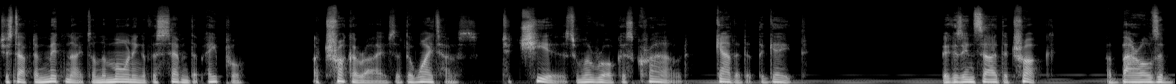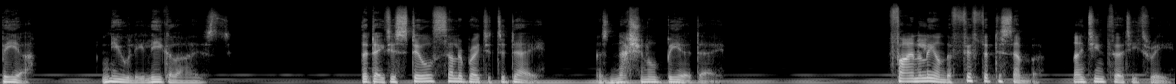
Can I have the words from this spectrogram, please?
just after midnight on the morning of the 7th of April, a truck arrives at the White House to cheers from a raucous crowd gathered at the gate. Because inside the truck are barrels of beer, newly legalized. The date is still celebrated today as National Beer Day. Finally, on the 5th of December, 1933,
